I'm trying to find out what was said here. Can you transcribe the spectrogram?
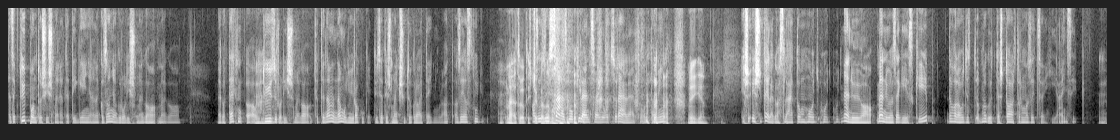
ezek tűpontos ismeretet igényelnek az anyagról is, meg a, meg a, meg a, techni- a mm. tűzről is, meg a, tehát nem, nem úgy, hogy rakok egy tüzet, és megsütök rajta egy nyulat. Azért azt úgy... Lehet olyat is, csak az, az 100-ból 98-szor el lehet rontani. Igen. És, és tényleg azt látom, hogy, hogy, hogy menő, a, menő az egész kép, de valahogy a mögöttes tartalom az egyszerűen hiányzik. Uh-huh.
